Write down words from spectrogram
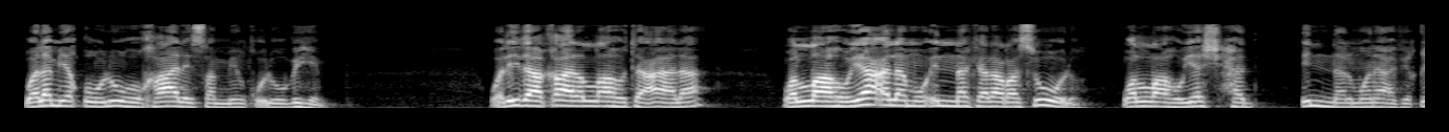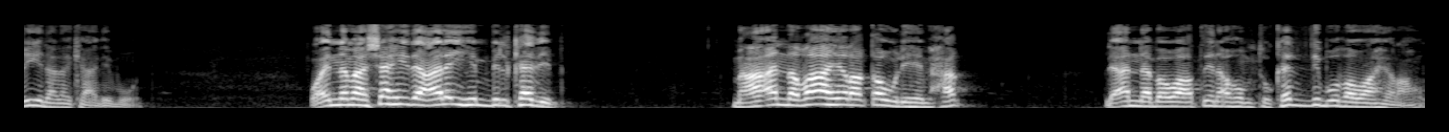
ولم يقولوه خالصا من قلوبهم. ولذا قال الله تعالى والله يعلم إنك لرسوله والله يشهد إن المنافقين لكاذبون. وإنما شهد عليهم بالكذب مع أن ظاهر قولهم حق لأن بواطنهم تكذب ظواهرهم.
